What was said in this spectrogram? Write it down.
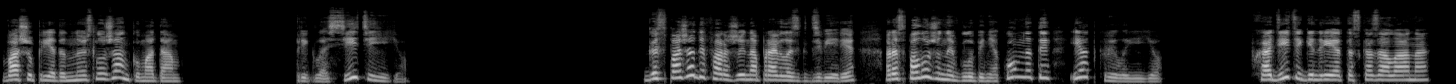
вашу преданную служанку, мадам. Пригласите ее». Госпожа де Фаржи направилась к двери, расположенной в глубине комнаты, и открыла ее. «Входите, Генриетта», — сказала она.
